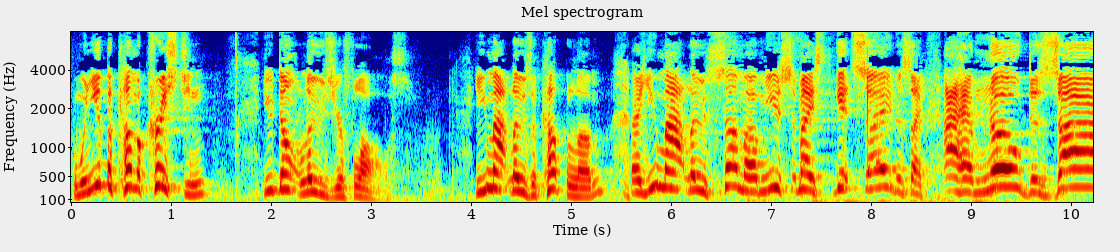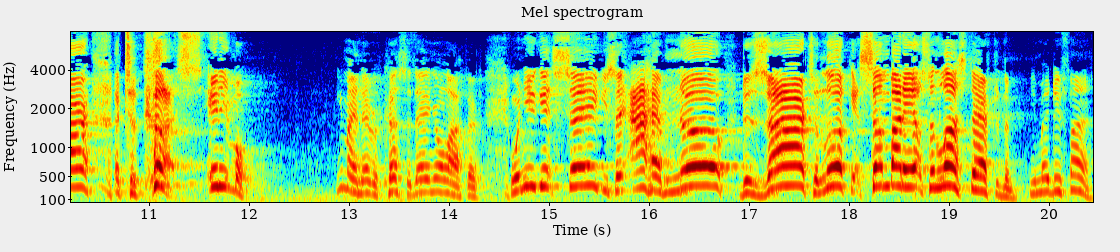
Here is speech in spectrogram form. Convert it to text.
When you become a Christian, you don't lose your flaws. You might lose a couple of them, or uh, you might lose some of them. You may get saved and say, I have no desire uh, to cuss anymore. You may never cuss a day in your life. After. When you get saved, you say, I have no desire to look at somebody else and lust after them. You may do fine.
